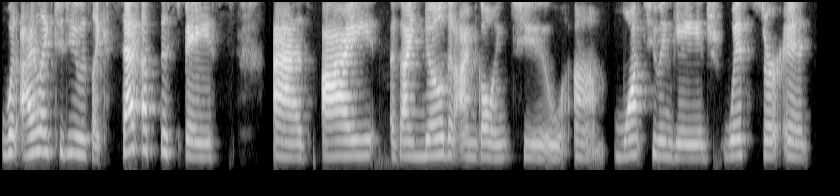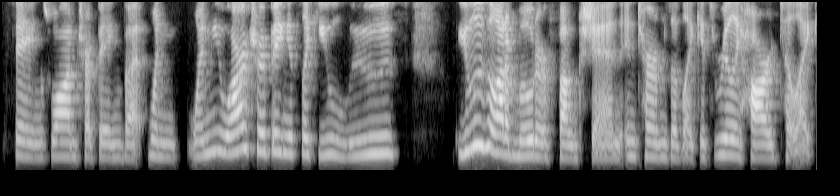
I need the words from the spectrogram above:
what I like to do is like set up the space as I as I know that I'm going to um, want to engage with certain things while I'm tripping. But when when you are tripping, it's like you lose you lose a lot of motor function in terms of like it's really hard to like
